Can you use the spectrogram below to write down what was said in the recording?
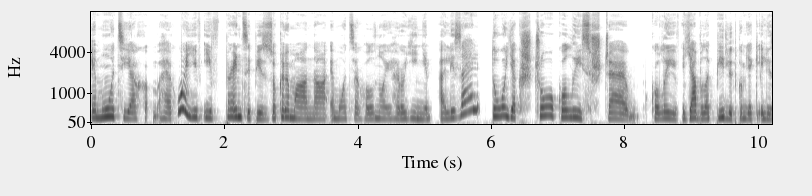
емоціях героїв, і, в принципі, зокрема, на емоціях головної героїні Лізель, то якщо колись ще, коли я була підлітком, як і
